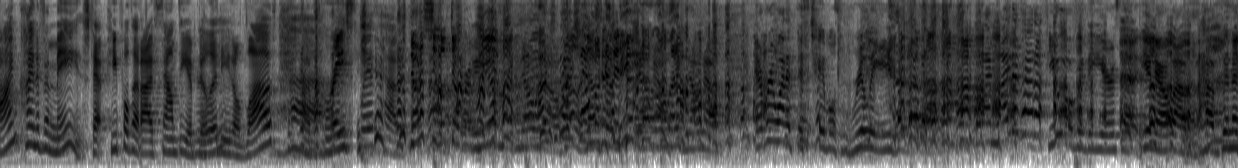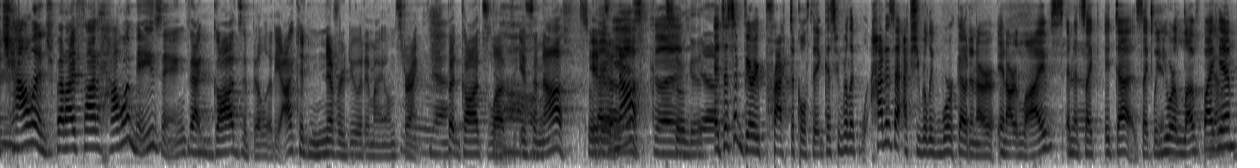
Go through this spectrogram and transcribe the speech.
I'm kind of amazed at people that I've found the ability really? to love, yeah. have grace with. Have Notice she looked over at me. I'm like, no, no, no, look at me. I'm like, no, no. Everyone at this table is really easy. but I might have had a few over the years that you know uh, have been a challenge. But I thought, how amazing that mm. God's ability. I could never do it in my own strength, yeah. but God's love oh, is enough. So it's enough. good. So good. Yeah. It's just a very practical thing because people are like, how does that actually really work out in our in our lives? And it's like it does. Like when yeah. you are loved by yeah. him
